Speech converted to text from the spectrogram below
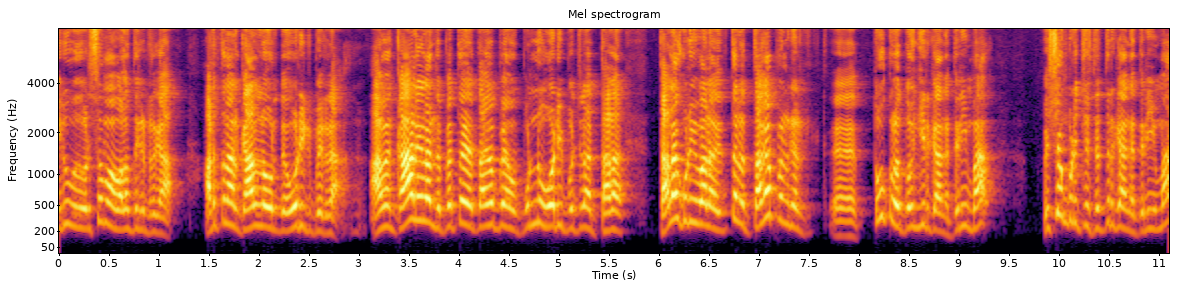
இருபது வருஷமா வளர்த்துக்கிட்டு இருக்கா. அடுத்த நாள் காலையில் ஒருத்தன் ஓடிட்டு போயிடுறான் அவன் காலையில் அந்த பெத்த தகப்பன் பொண்ணு ஓடி போச்சுன்னா தலை தலை குனிவால எத்தனை தகப்பன்கள் தூக்குல தொங்கியிருக்காங்க தெரியுமா? விஷம் குடிச்சு செத்துருக்காங்க தெரியுமா?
